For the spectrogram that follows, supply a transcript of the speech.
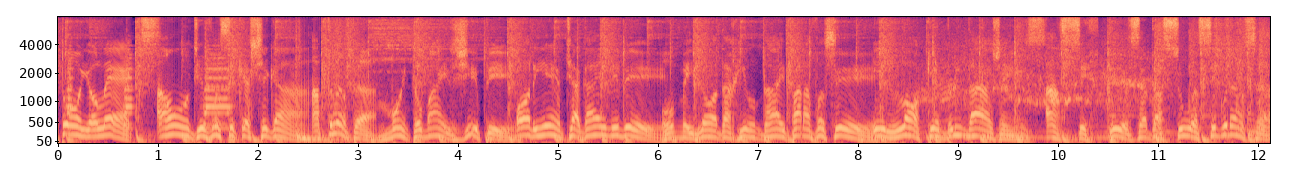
Toyolex. Aonde você quer chegar? Atlanta, muito mais Jeep. Oriente HMB. O melhor da Hyundai para você. E Locker Blindagens. A certeza da sua segurança.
